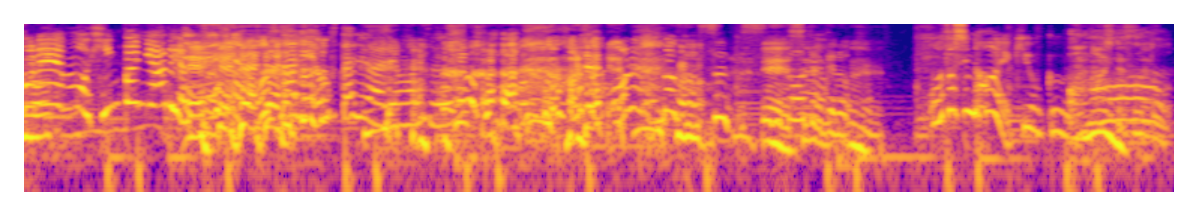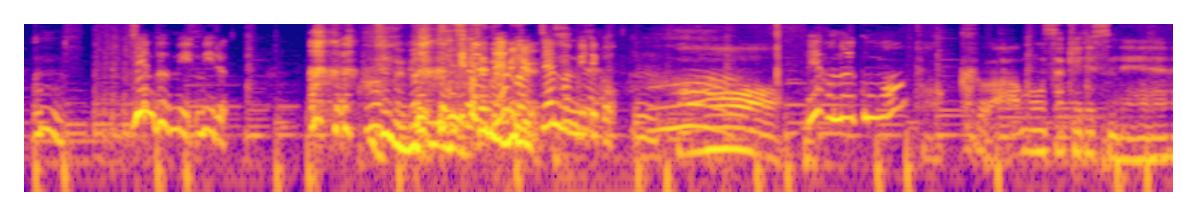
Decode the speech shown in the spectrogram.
これもう頻繁にあるやつお二人、お二人はあります。あれ？俺なんかすすええ変わってるけど私ない記憶あないんですかうん全部見見る全部見 る。全部全見る。部全部見てこう、うん、ああ。え花江くんは？僕はもう酒ですね。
